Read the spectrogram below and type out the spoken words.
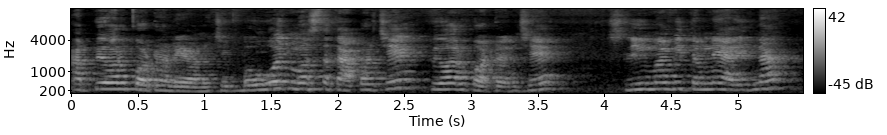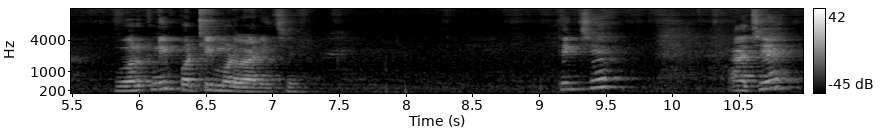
આ પ્યોર કોટન રહેવાનું છે. બહુ જ મસ્ત કાપડ છે. પ્યોર કોટન છે. સ્લીવમાં બી તમને આ રીતના વર્કની પટ્ટી મળવાની છે. ઠીક છે? આ છે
